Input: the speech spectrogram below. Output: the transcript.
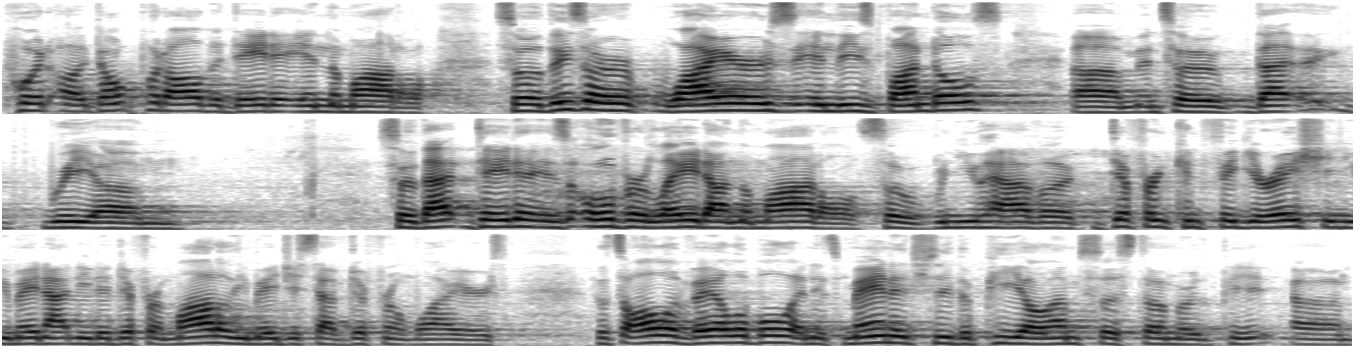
put uh, don't put all the data in the model. So these are wires in these bundles, um, and so that we. Um, so that data is overlaid on the model. So when you have a different configuration, you may not need a different model, you may just have different wires. It's all available and it's managed through the PLM system or the P, um,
